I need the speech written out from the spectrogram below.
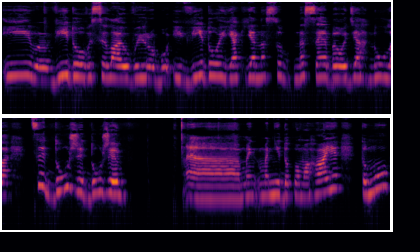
і е, відео висилаю виробу, і відео, як я на себе одягнула. Це дуже-дуже. Е, мен- Мені допомагає, тому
